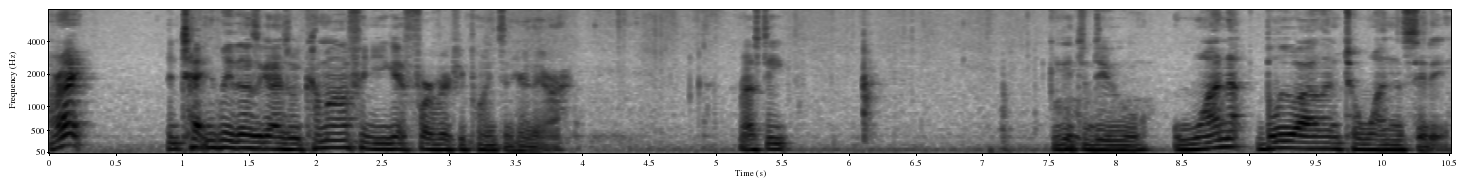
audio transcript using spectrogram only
All right, and technically those guys would come off, and you get four victory points, and here they are. Rusty, you get to do one blue island to one city.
